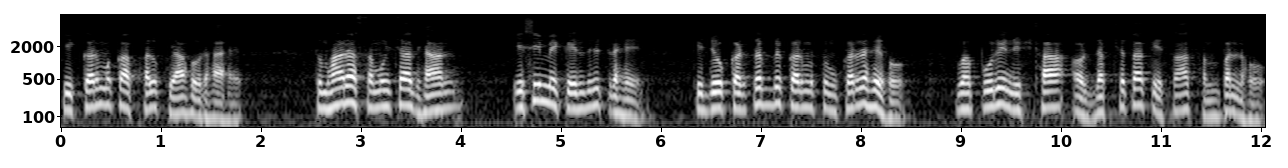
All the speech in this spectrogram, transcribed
कि कर्म का फल क्या हो रहा है। तुम्हारा समूचा ध्यान इसी में केंद्रित रहे कि जो कर्तव्य कर्म तुम कर रहे हो, वह पूरी निष्ठा और दक्षता के साथ संपन्न हो।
